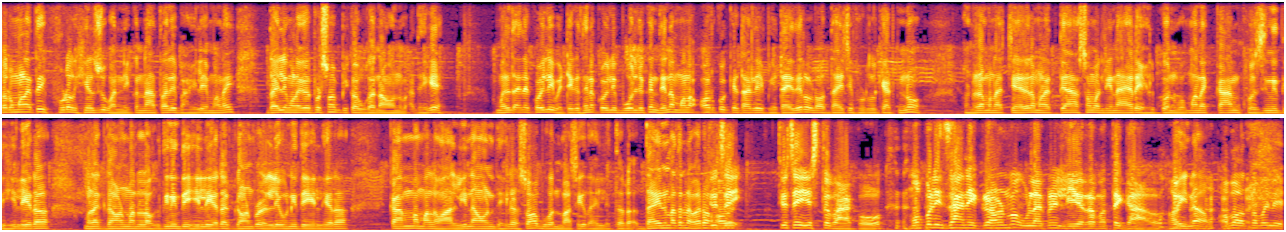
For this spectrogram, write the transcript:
तर मलाई त्यही फुटबल खेल्छु भन्नेको नाताले भाइले मलाई दाइले मलाई एयरपोर्टसम्म पिकअप गर्न आउनु भएको थियो कि? मैले दाइले कहिले भेटेको थिएन कहिले बोलेको पनि थिएन मलाई अर्को केटाले भेटाइदिएर ल दाइ चाहिँ फुटबल क्याप्टन हो भनेर मलाई चिनाइदिएर मलाई त्यहाँसम्म लिन आएर हेल्प गर्नुभयो। मलाई काम खोजिदिनेदेखि लिएर मलाई ग्राउन्डमा लगिदिनेदेखि लिएर ग्राउन्डबाट ल्याउनेदेखि लिएर काममा मलाई उहाँ लिन आउनेदेखि लिएर सब गर्नुभएको छ कि दाइले। तर दाइले मात्र नभएर त्यो चाहिँ त्यो चाहिँ यस्तो भएको हो। म पनि जाने ग्राउन्डमा उसलाई पनि लिएर मात्रै गएको होइन अब तपाईँले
